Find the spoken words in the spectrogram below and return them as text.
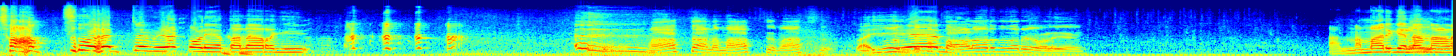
ചത്തു ഒറ്റ വിഴക്കോളിയാ തല ഇറങ്ങി മാസാണ് മാസ് മാസ്. താളാർന്ന് അറിയോളെ അണ്ണന്മാർക്കെല്ലാം നാണ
